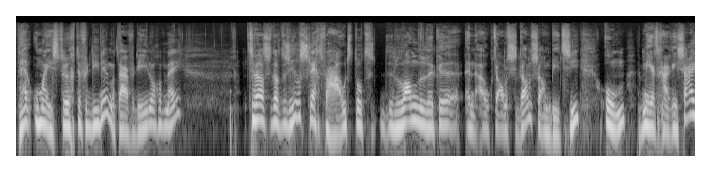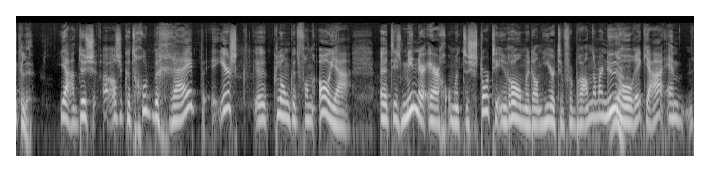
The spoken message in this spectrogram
hè, om maar iets terug te verdienen, want daar verdien je nog op mee. Terwijl ze dat dus heel slecht verhoudt tot de landelijke en ook de Amsterdamse ambitie om meer te gaan recyclen. Ja, dus als ik het goed begrijp, eerst uh, klonk het van, oh ja, het is minder erg om het te storten in Rome dan hier te verbranden. Maar nu hoor ik, ja, en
